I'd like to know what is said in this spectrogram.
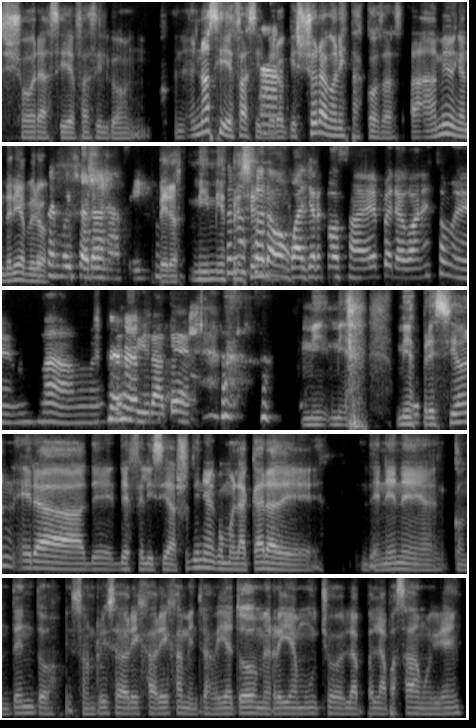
llora así de fácil con, no así de fácil, Ah. pero que llora con estas cosas. A, a mí me encantaría, pero, Soy muy llorona, sí. pero mi, mi Yo no expresión... lloro con cualquier cosa, ¿eh? pero con esto me, nada, me deshidraté. mi, mi- mi expresión era de, de felicidad. Yo tenía como la cara de, de nene contento, sonrisa de oreja a oreja, mientras veía todo, me reía mucho, la, la pasaba muy bien.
